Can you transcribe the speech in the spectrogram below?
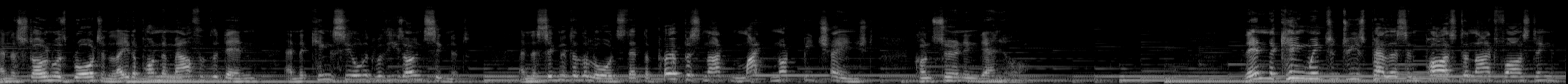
And the stone was brought and laid upon the mouth of the den, and the king sealed it with his own signet, and the signet of the Lord's, that the purpose not, might not be changed concerning Daniel. Then the king went into his palace and passed a night fasting.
